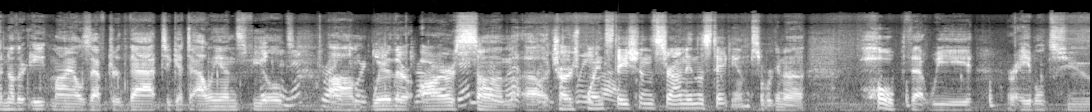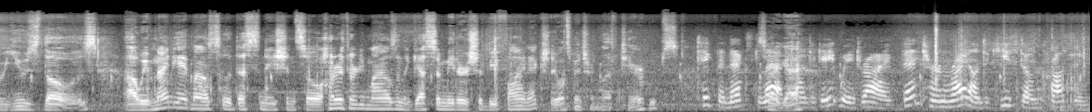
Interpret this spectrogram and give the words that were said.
another eight miles after that to get to Allianz Field, um, where there are some uh, ChargePoint stations surrounding the stadium. So we're gonna hope that we are able to use those. Uh, we have 98 miles to the destination, so 130 miles in the guessometer should be fine. Actually, once we turn left here, oops. Take the next Sorry, left guy. onto Gateway Drive, then turn right onto Keystone Crossing.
